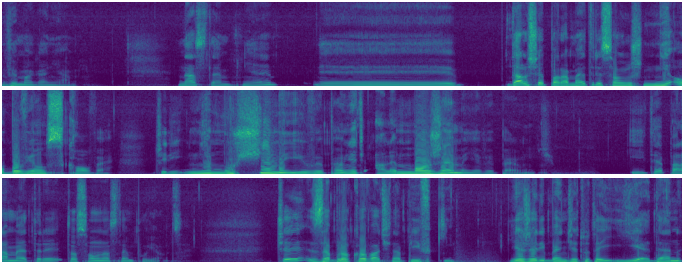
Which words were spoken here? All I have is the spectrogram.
wymaganiami. Następnie yy, dalsze parametry są już nieobowiązkowe, czyli nie musimy ich wypełniać, ale możemy je wypełnić. I te parametry to są następujące. Czy zablokować napiwki? Jeżeli będzie tutaj jeden,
